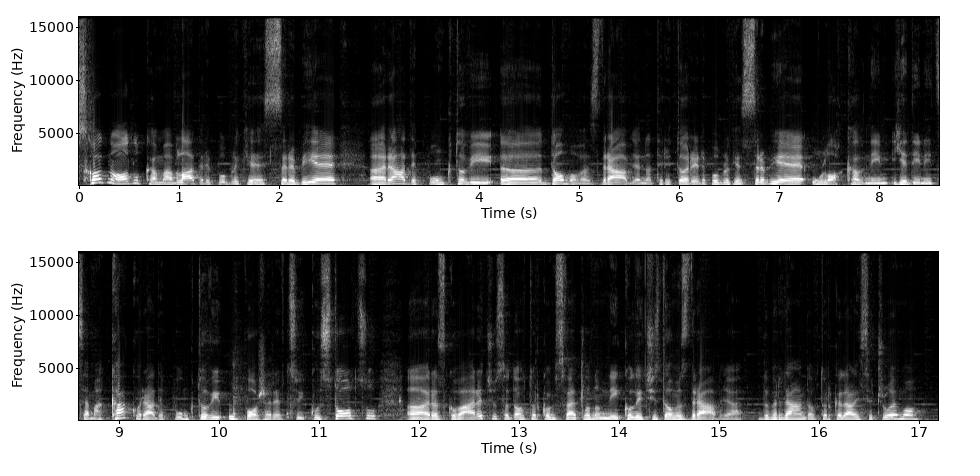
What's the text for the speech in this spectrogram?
Shodno odlukama vlade Republike Srbije e, rade punktovi e, domova zdravlja na teritoriji Republike Srbije u lokalnim jedinicama. Kako rade punktovi u Požarevcu i Kostolcu? E, razgovarat ću sa doktorkom Svetlanom Nikolić iz Doma zdravlja. Dobar dan, doktorka, da li se čujemo?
